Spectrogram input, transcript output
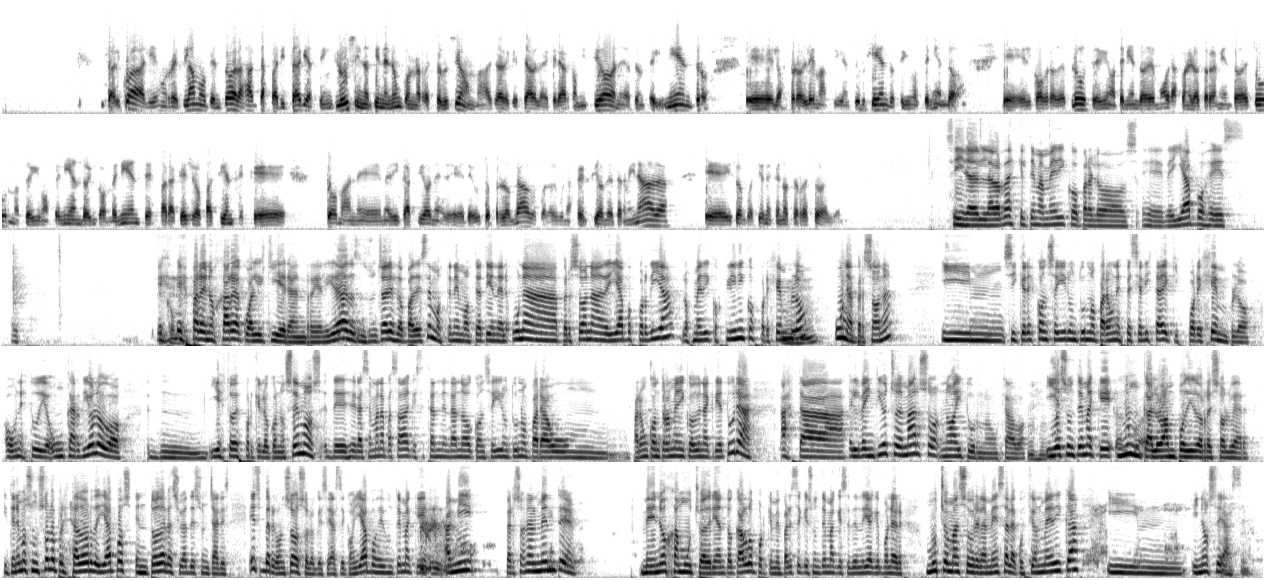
Tal cual, y es un reclamo que en todas las actas paritarias se incluye y no tiene nunca una resolución, más allá de que se habla de crear comisiones, de hacer un seguimiento, eh, los problemas siguen surgiendo, seguimos teniendo eh, el cobro de plus, seguimos teniendo demoras con el otorgamiento de turnos, seguimos teniendo inconvenientes para aquellos pacientes que toman eh, medicaciones de, uso prolongado por alguna afección determinada y son cuestiones que no se resuelven. Sí, la, verdad es que el tema médico para los de IAPOS es es, para enojar a cualquiera, en realidad. En Sunchales lo padecemos. Tenemos, te atienden una persona de IAPOS por día, los médicos clínicos, por ejemplo, una persona. Y mm, si querés conseguir un turno para un especialista X, por ejemplo, o un estudio, un cardiólogo, mm, y esto es porque lo conocemos, desde la semana pasada que se está intentando conseguir un turno para un, para un control médico de una criatura, hasta el 28 de marzo no hay turno, Gustavo. Y es un tema que nunca lo han podido resolver. Y tenemos un solo prestador de YAPOS en toda la ciudad de Sunchales. Es vergonzoso lo que se hace con YAPOS, es un tema que a mí personalmente me enoja mucho, Adrián, tocarlo porque me parece que es un tema que se tendría que poner mucho más sobre la mesa, la cuestión médica, y, y no se hace.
